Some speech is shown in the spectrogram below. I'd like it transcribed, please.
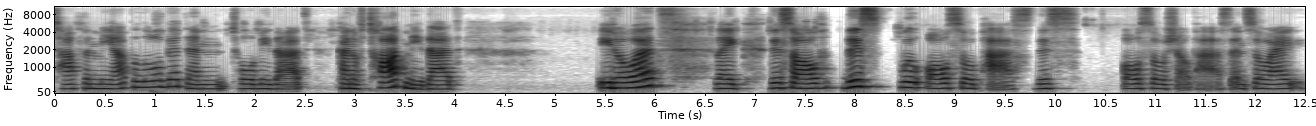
toughened me up a little bit and told me that kind of taught me that you know what? Like this all this will also pass. This also shall pass. And so i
